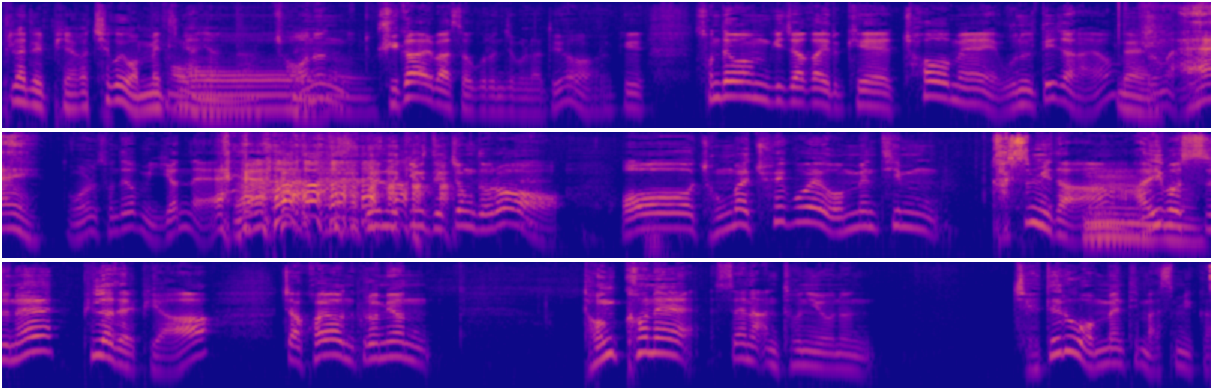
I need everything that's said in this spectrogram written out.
필라델피아가 최고의 원맨 팀이 아니었나. 오. 저는 귀가 얇아서 그런지 몰라도요. 이렇게 손대범 기자가 이렇게 처음에 운을 띄잖아요. 네. 그러면 에이 오늘 손대범 이겼네 이런 느낌이 들 정도로 어 정말 최고의 원맨 팀 같습니다. 음. 아이버슨의 필라델피아. 자 과연 그러면 덩컨의 샌 안토니오는 제대로 원맨 팀 맞습니까?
